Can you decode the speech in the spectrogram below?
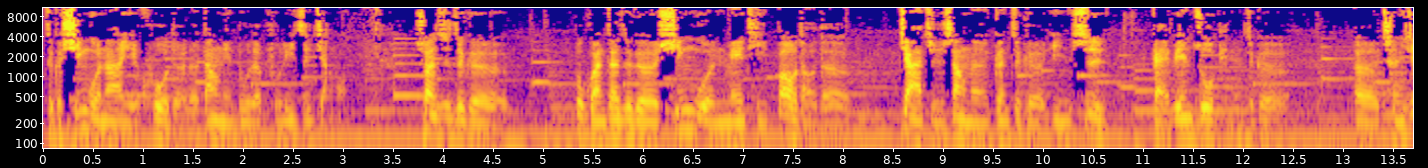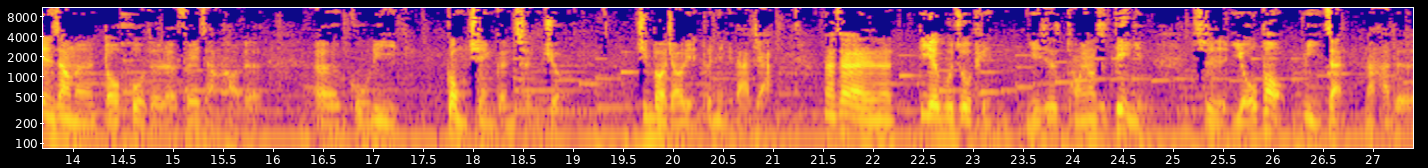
这个新闻啊，也获得了当年度的普利兹奖哦，算是这个不管在这个新闻媒体报道的价值上呢，跟这个影视改编作品的这个呃呈现上呢，都获得了非常好的呃鼓励、贡献跟成就。金爆焦点推荐给大家。那再来呢，第二部作品。也是同样是电影，是《邮报密战》，那它的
